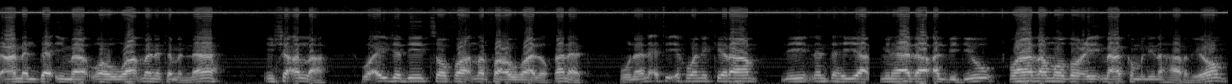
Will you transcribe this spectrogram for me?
عمل دائمة وهو ما نتمناه إن شاء الله. وأي جديد سوف نرفعه على القناة. هنا نأتي إخواني الكرام لننتهي من هذا الفيديو وهذا موضوعي معكم لنهار اليوم.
